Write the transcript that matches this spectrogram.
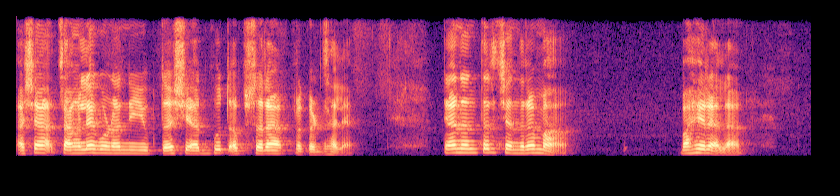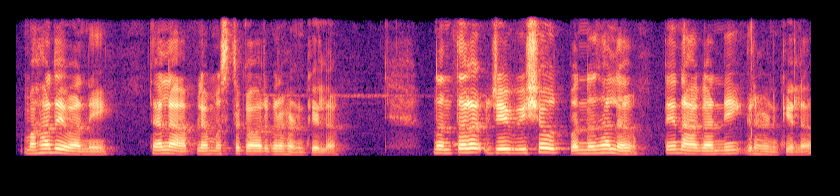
अशा चांगल्या गुणांनी युक्त अशी अद्भुत अप्सरा प्रकट झाल्या. त्यानंतर चंद्रमा बाहेर आला. महादेवाने त्याला आपल्या मस्तकावर ग्रहण केलं. नंतर जे विष उत्पन्न झालं ते नागांनी ग्रहण केलं.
